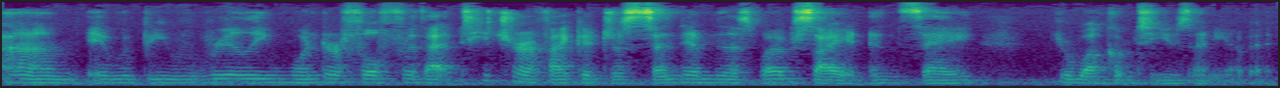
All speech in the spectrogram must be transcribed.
um, it would be really wonderful for that teacher if I could just send him this website and say, you're welcome to use any of it.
